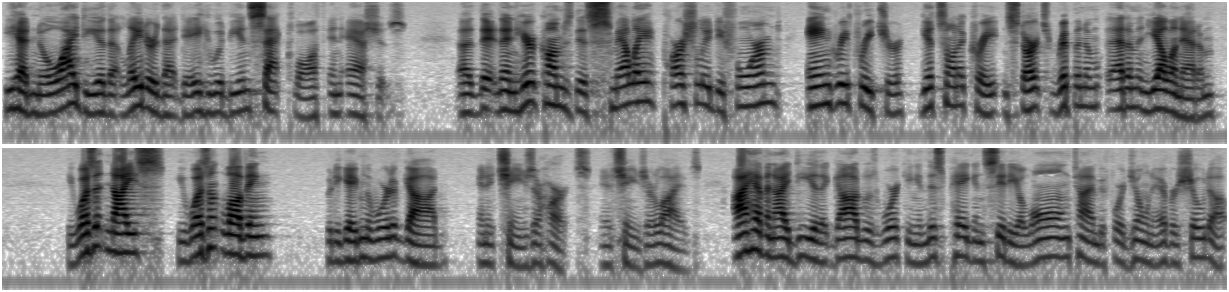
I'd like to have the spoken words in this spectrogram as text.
He had no idea that later that day he would be in sackcloth and ashes. Uh, th- then here comes this smelly, partially deformed, angry preacher, gets on a crate and starts ripping at him and yelling at him. He wasn't nice, he wasn't loving, but he gave them the word of God, and it changed their hearts, and it changed their lives. I have an idea that God was working in this pagan city a long time before Jonah ever showed up.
